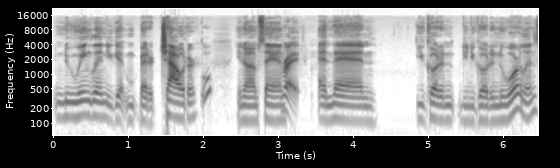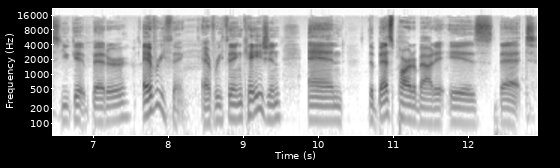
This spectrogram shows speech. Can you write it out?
New England, you get better chowder. Ooh. You know what I'm saying? Right. And then you go to you go to New Orleans, you get better everything, everything Cajun. And the best part about it is that,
